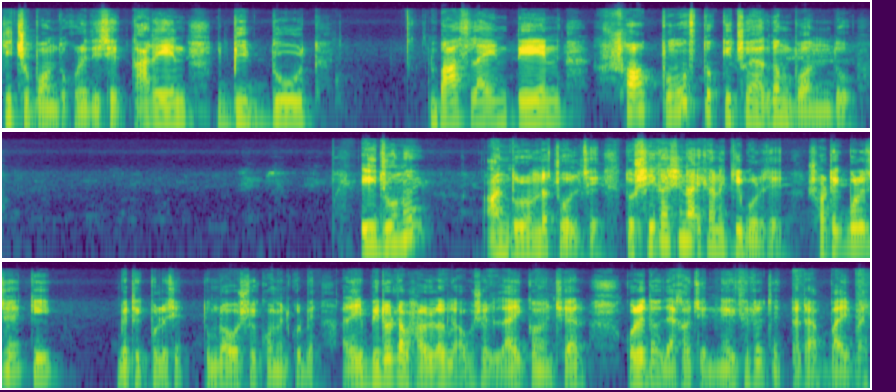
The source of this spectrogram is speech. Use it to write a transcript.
কিছু বন্ধ করে দিয়েছে। কারেন্ট, বিদ্যুৎ, বাস লাইন, ট্রেন, সব সমস্ত কিছু একদম বন্ধ। এই জন্যই আন্দোলনটা চলছে। তো শেখ হাসিনা এখানে কি বলেছে? সঠিক বলেছে কি? বেঠিক বলেছে? তোমরা অবশ্যই কমেন্ট করবে। আর এই ভিডিওটা ভালো লাগলে অবশ্যই লাইক কমেন্ট শেয়ার করে দাও। দেখা হচ্ছে নেক্সট ভিডিওতে টাটা বাই বাই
